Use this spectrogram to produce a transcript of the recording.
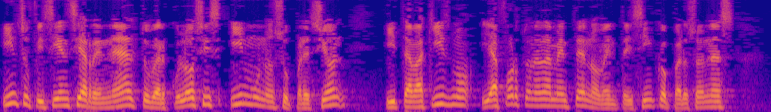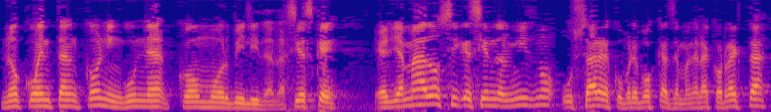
insuficiencia renal, tuberculosis, inmunosupresión y tabaquismo, y afortunadamente 95 personas no cuentan con ninguna comorbilidad. Así es que el llamado sigue siendo el mismo, usar el cubrebocas de manera correcta,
